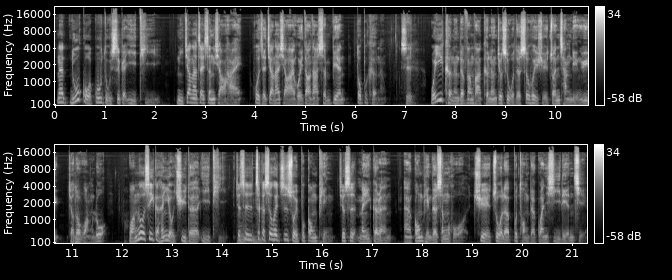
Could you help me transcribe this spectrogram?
那如果孤独是个议题，你叫他再生小孩，或者叫他小孩回到他身边都不可能。是唯一可能的方法，可能就是我的社会学专长领域，叫做网络。网络是一个很有趣的议题，就是这个社会之所以不公平，就是每一个人。呃，公平的生活却做了不同的关系连结，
